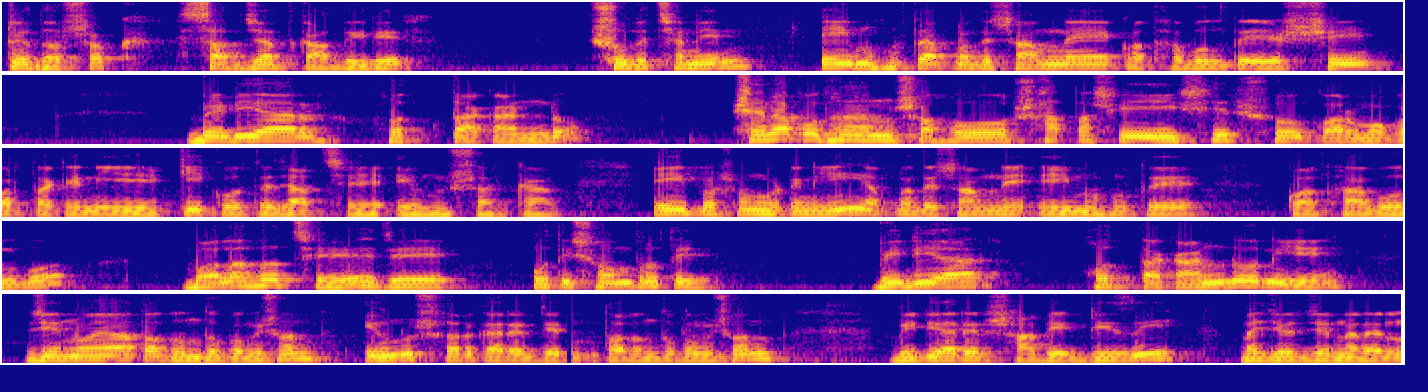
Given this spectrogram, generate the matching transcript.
প্রিয় দর্শক, সাজ্জাদ কাদিরের শুভেচ্ছা নিন। এই মুহূর্তে আপনাদের সামনে কথা বলতে এসছি বেডিয়ার হত্যাকাণ্ড। সেনাপ্রধান সহ সাতাশি শীর্ষ কর্মকর্তাকে নিয়ে কি করতে যাচ্ছে ইউনুস সরকার? এই প্রসঙ্গটি নিয়েই আপনাদের সামনে এই মুহূর্তে কথা বলব। বলা হচ্ছে যে, অতি সম্প্রতি বিডিআর হত্যাকাণ্ড নিয়ে যে নয়া তদন্ত কমিশন, ইউনুস সরকারের যে তদন্ত কমিশন বিডিআরের সাবেক ডিজি, মেজর জেনারেল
